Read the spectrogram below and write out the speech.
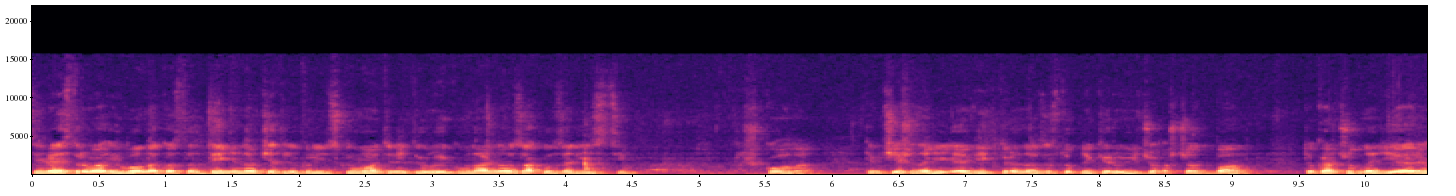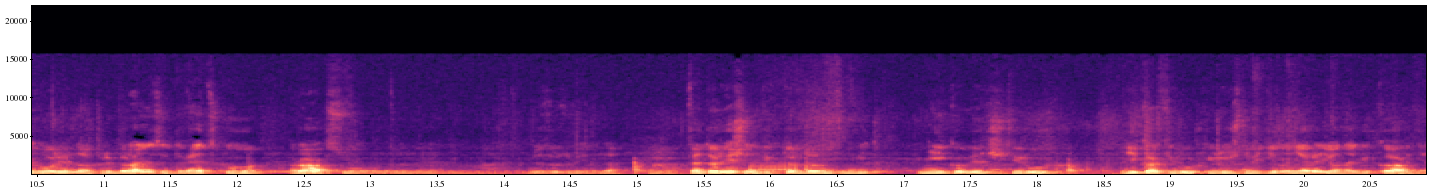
Сільвестрова Ілона Константинівна, вчитель української мови та літератури комунального закладу Залісті, школа. Тимчишина Лілія Вікторівна, заступник керуючого Ощадбанк. Токарчук Надія Григорівна, прибиральниця Донецького РАКСу. Ви зрозуміли? Да? Федоришин Віктор Домікович, хірург, лікар-хірург хірургічного відділення районна лікарня.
